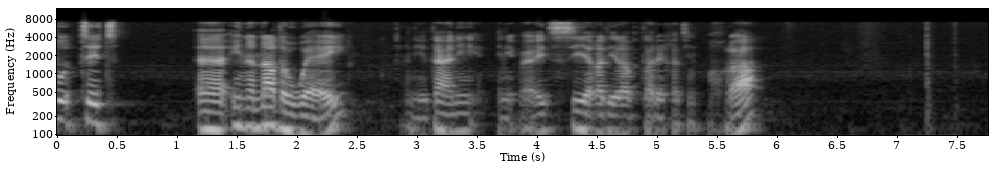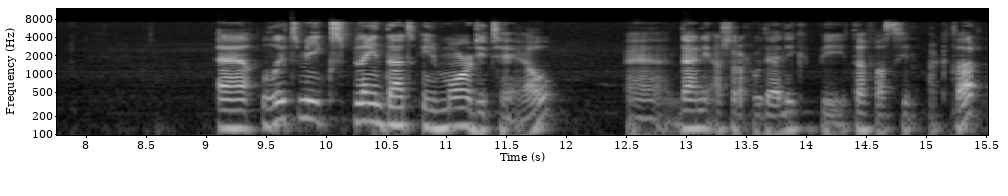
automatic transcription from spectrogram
put it uh, in another way يعني دعني يعني أعيد الصياغة ديالها بطريقة أخرى Uh, let me explain that in more detail. Uh, دعني أشرح ذلك بتفاصيل أكثر.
